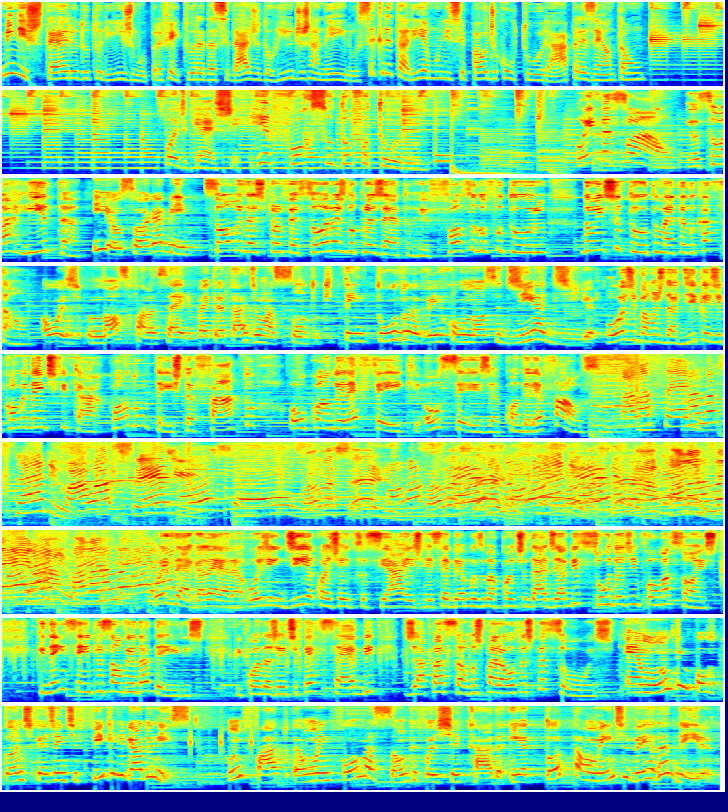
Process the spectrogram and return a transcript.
Ministério do Turismo, Prefeitura da Cidade do Rio de Janeiro, Secretaria Municipal de Cultura apresentam. Podcast Reforço do Futuro. Oi, pessoal! Eu sou a Rita. E eu sou a Gabi. Somos as professoras do projeto Reforço do Futuro do Instituto Meta Educação. Hoje, o nosso Fala Sério vai tratar de um assunto que tem tudo a ver com o nosso dia a dia. Hoje vamos dar dicas de como identificar quando um texto é fato ou quando ele é fake, ou seja, quando ele é falso. Fala sério. Fala sério. Fala sério. Fala sério. Fala sério. Fala sério. Fala sério. Pois é, galera, hoje em dia com as redes sociais recebemos uma quantidade absurda de informações que nem sempre são verdadeiras. E quando a gente percebe, já passamos para outras pessoas. É muito importante que a gente fique ligado nisso. Um fato é uma informação que foi checada e é totalmente verdadeira.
